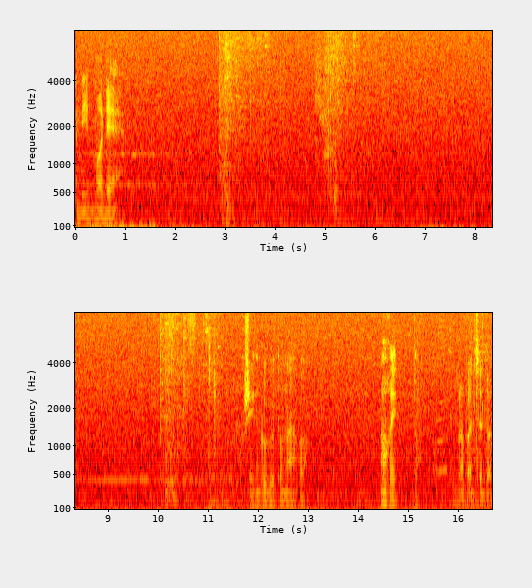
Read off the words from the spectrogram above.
I need money. Actually, nagugutom na ako. Okay, ito. Wala pansin to.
